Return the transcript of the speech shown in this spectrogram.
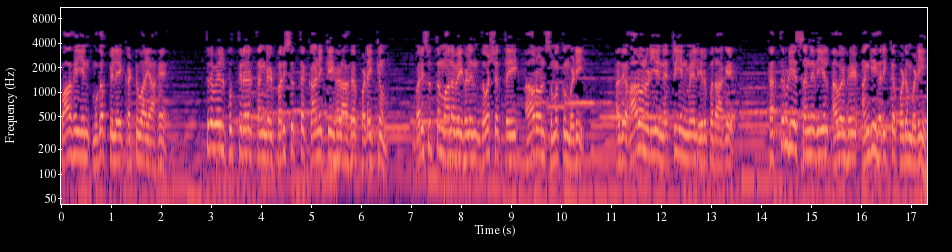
பாகையின் முகப்பிலே கட்டுவாயாக. இஸ்ரவேல் புத்திரர் தங்கள் பரிசுத்த காணிக்கைகளாக படைக்கும் பரிசுத்தமானவைகளின் தோஷத்தை ஆரோன் சுமக்கும்படி அது ஆரோனுடைய நெற்றியின் மேல் இருப்பதாக. கத்தருடைய சந்நிதியில் அவர்கள் அங்கீகரிக்கப்படும்படி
